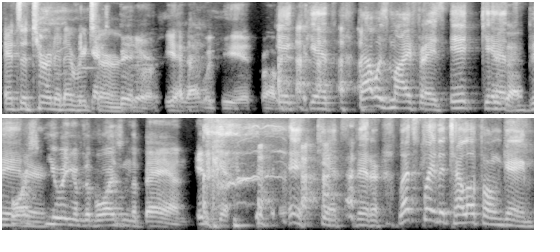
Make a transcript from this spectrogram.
Bitter. It's a turn at every It gets turn. bitter. Yeah, that would be it. Probably. It gets that was my phrase. It gets That Forced bitter. viewing of the boys in the band. It gets it gets bitter. Let's play the telephone game.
